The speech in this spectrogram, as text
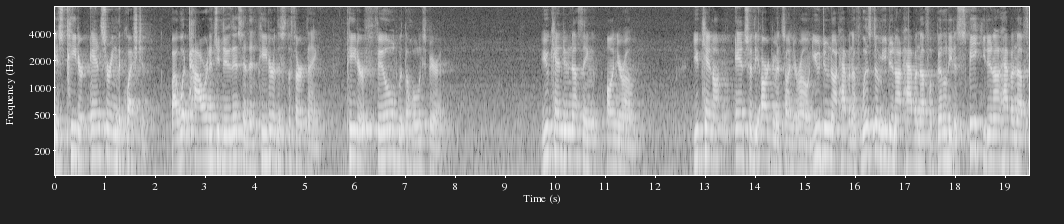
is Peter answering the question By what power did you do this? And then Peter, this is the third thing Peter, filled with the Holy Spirit. You can do nothing on your own. You cannot answer the arguments on your own. You do not have enough wisdom. You do not have enough ability to speak. You do not have enough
